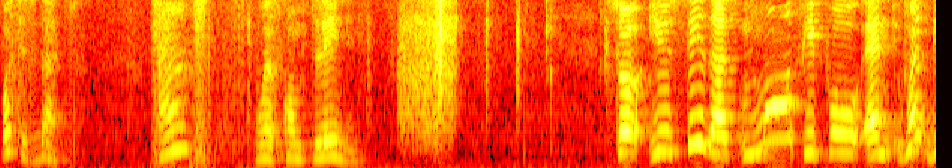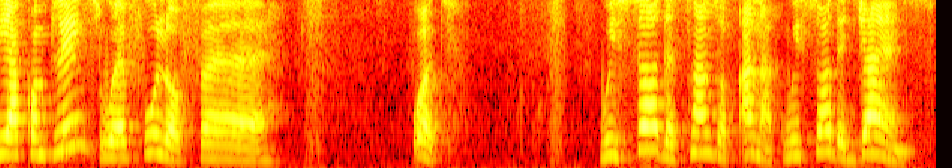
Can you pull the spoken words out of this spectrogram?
What is that? Huh? We're complaining. So you see that more people, and when their complaints were full of uh, what? We saw the sons of Anak, we saw the giants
